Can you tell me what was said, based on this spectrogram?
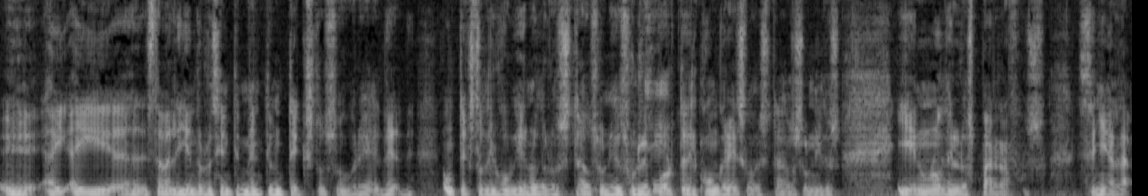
eh, ahí, eh, estaba leyendo recientemente un texto sobre un texto del gobierno de los Estados Unidos, un reporte del Congreso de Estados Unidos, y en uno de los párrafos señala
